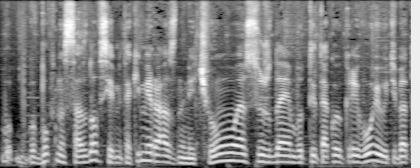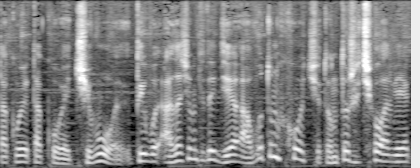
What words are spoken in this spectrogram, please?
Бог нас создал всеми такими разными. Чего мы осуждаем? Вот ты такой кривой, у тебя такое такое. Чего? Ты, а зачем ты это делаешь? А вот он хочет, он тоже человек,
